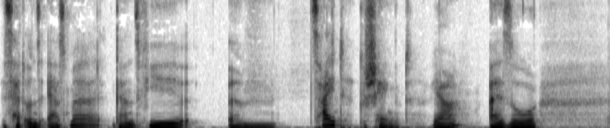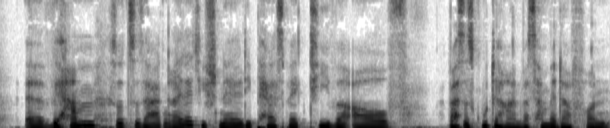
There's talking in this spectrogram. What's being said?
Es hat uns erstmal ganz viel ähm, Zeit geschenkt. Ja, also äh, wir haben sozusagen relativ schnell die Perspektive auf, was ist gut daran, was haben wir davon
